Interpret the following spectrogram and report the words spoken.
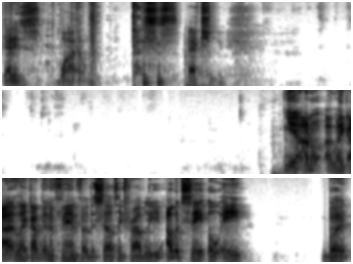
That is wild. This is Actually. Yeah, I don't I, like I like I've been a fan for the Celtics probably I would say 08, but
